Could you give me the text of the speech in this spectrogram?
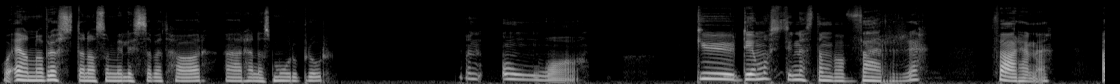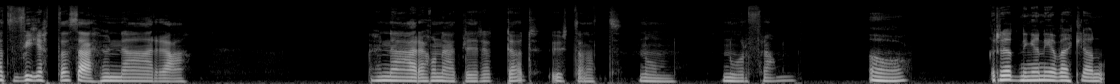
Och en av rösterna som Elisabeth hör är hennes morbror. Men åh. Gud, det måste ju nästan vara värre för henne. Att veta så hur nära hur nära hon är att bli räddad utan att någon når fram. Ja. Räddningen är verkligen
